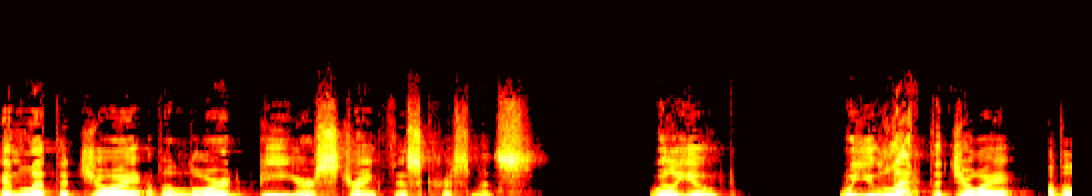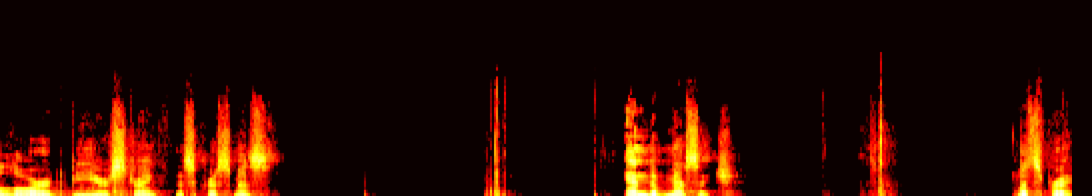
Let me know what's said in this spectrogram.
and let the joy of the Lord be your strength this Christmas. Will you? Will you let the joy of the Lord be your strength this Christmas? End of message. Let's pray.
